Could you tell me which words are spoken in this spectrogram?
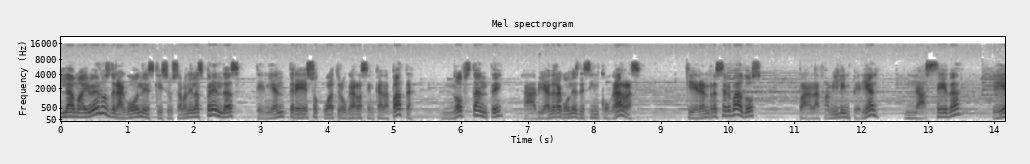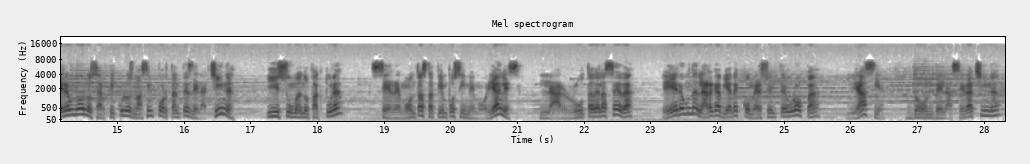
La mayoría de los dragones que se usaban en las prendas tenían tres o cuatro garras en cada pata. No obstante, había dragones de cinco garras, que eran reservados para la familia imperial. La seda era uno de los artículos más importantes de la China, y su manufactura se remonta hasta tiempos inmemoriales. La ruta de la seda era una larga vía de comercio entre Europa y Asia, donde la seda china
